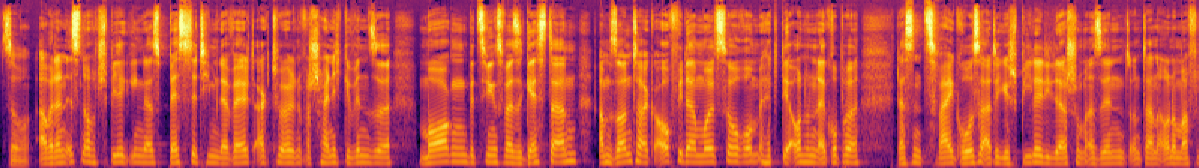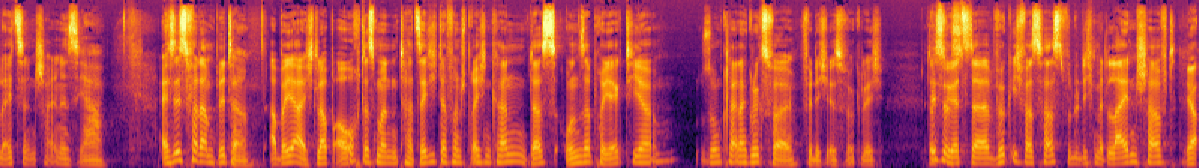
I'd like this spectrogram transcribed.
So, aber dann ist noch ein Spiel gegen das beste Team der Welt aktuell. Und wahrscheinlich gewinnen sie morgen beziehungsweise gestern am Sonntag auch wieder Molsorum. Hättet ihr auch noch in der Gruppe. Das sind zwei großartige Spiele, die da schon mal sind und dann auch nochmal vielleicht zu entscheiden ist, ja. Es ist verdammt bitter. Aber ja, ich glaube auch, dass man tatsächlich davon sprechen kann, dass unser Projekt hier so ein kleiner Glücksfall für dich ist, wirklich. Dass Ist du es. jetzt da wirklich was hast, wo du dich mit Leidenschaft Ja.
